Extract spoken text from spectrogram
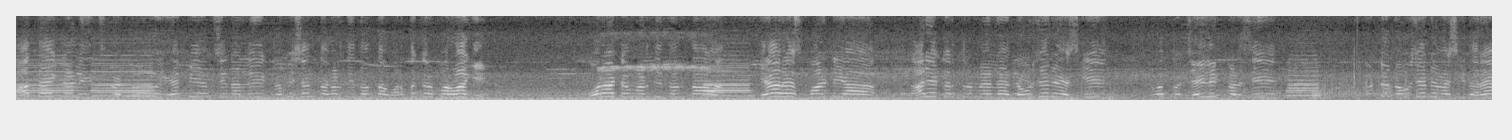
ಮಾತಾಯಿಕಳ್ಳಿ ಇನ್ಸ್ಪೆಕ್ಟ್ರು ಎ ಪಿ ಎಂ ಸಿನಲ್ಲಿ ಕಮಿಷನ್ ತಗೊಳ್ತಿದ್ದಂಥ ವರ್ತಕರ ಪರವಾಗಿ ಹೋರಾಟ ಮಾಡ್ತಿದ್ದಂಥ ಕೆ ಆರ್ ಎಸ್ ಪಾರ್ಟಿಯ ಕಾರ್ಯಕರ್ತರ ಮೇಲೆ ದೌರ್ಜನ್ಯ ಎಸಗಿ ಇವತ್ತು ಜೈಲಿಗೆ ಕಳಿಸಿ ದೊಡ್ಡ ದೌರ್ಜನ್ಯ ವಹಿಸಿದ್ದಾರೆ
